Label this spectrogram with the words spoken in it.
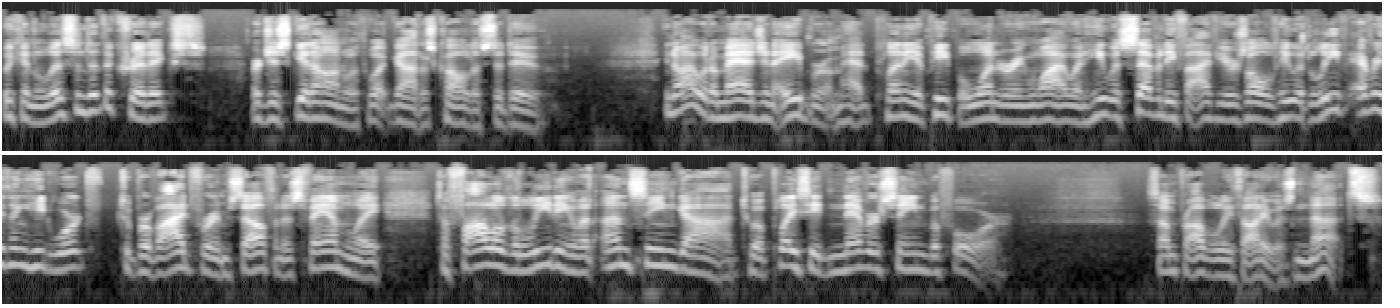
We can listen to the critics or just get on with what God has called us to do. You know, I would imagine Abram had plenty of people wondering why, when he was 75 years old, he would leave everything he'd worked to provide for himself and his family to follow the leading of an unseen God to a place he'd never seen before. Some probably thought he was nuts.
